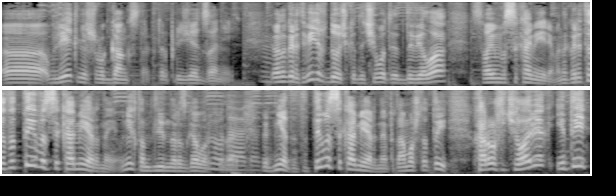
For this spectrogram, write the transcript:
э, влиятельнейшего гангстера, который приезжает за ней. И он говорит, видишь, дочка, до чего ты довела своим высокомерием? Она говорит, это ты высокомерный. У них там длинный разговор. Ну да, да. Говорит, нет, это ты высокомерная, потому что ты хороший человек, и ты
